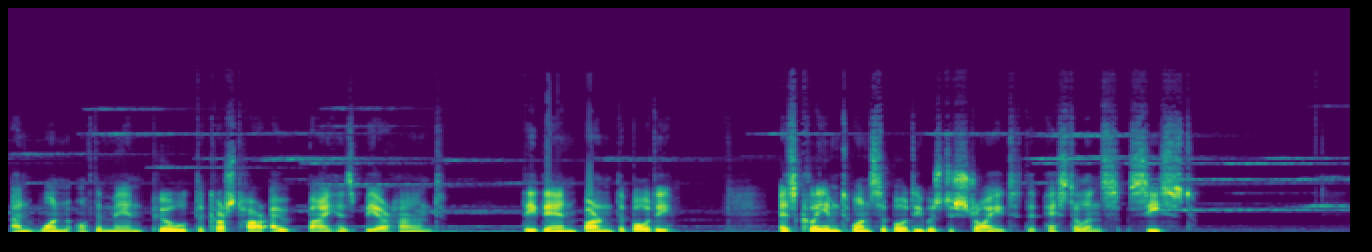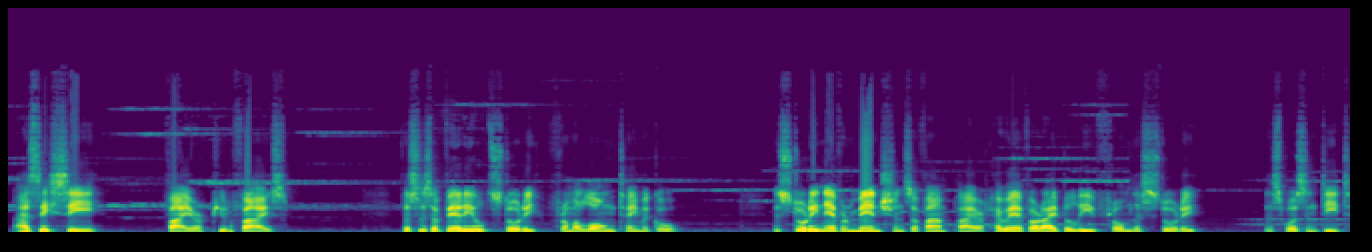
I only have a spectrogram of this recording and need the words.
and one of the men pulled the cursed heart out by his bare hand. They then burned the body is claimed once the body was destroyed, the pestilence ceased. As they say, fire purifies. This is a very old story from a long time ago. The story never mentions a vampire, however, I believe from this story this was indeed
